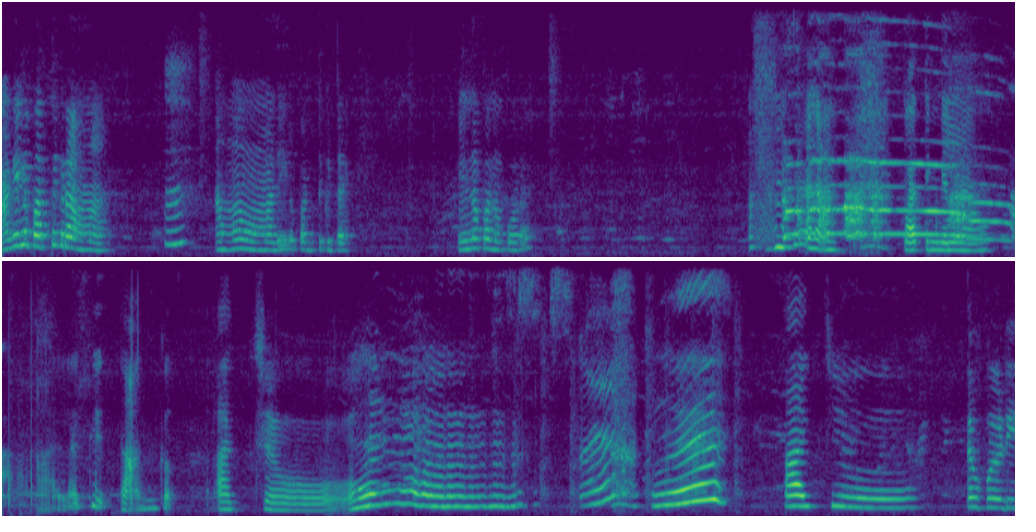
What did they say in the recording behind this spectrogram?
மடியில் படுத்துக்கிற அம்மா. அம்மா உன் மடியில் படுத்துக்கிட்டேன். என்ன பண்ண போற? பார்த்தீங்கல்ல அழகு தங்கம். அச்சோ. அச்சோ. எப்படி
